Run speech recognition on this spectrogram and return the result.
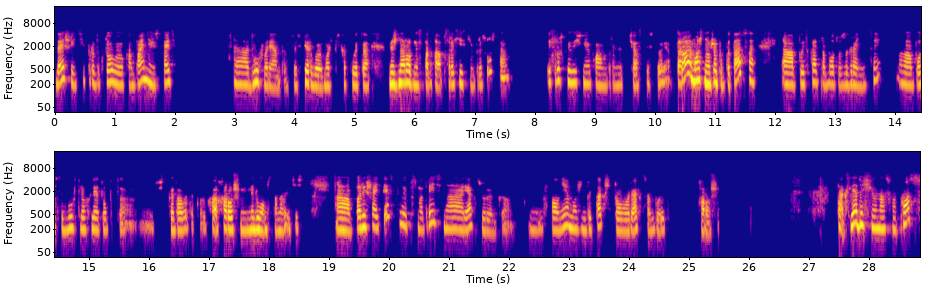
дальше идти продуктовую компанию, искать э, двух вариантов. То есть первую, может быть, какой-то международный стартап с российским присутствием и с русскоязычными фаундерами. Это частая история. Второе, можно уже попытаться э, поискать работу за границей э, после двух-трех лет опыта, когда вы такой хорошим медлом становитесь, э, порешать тестовые, посмотреть на реакцию рынка. Вполне может быть так, что реакция будет хорошей. Так, следующий у нас вопрос.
